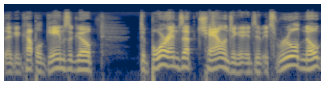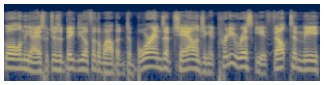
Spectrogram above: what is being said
a couple games ago." DeBoer ends up challenging it. It's, it's ruled no goal on the ice, which is a big deal for the Wild, but DeBoer ends up challenging it. Pretty risky. It felt to me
